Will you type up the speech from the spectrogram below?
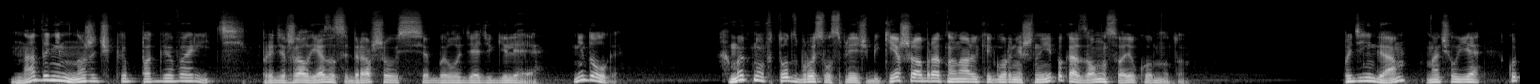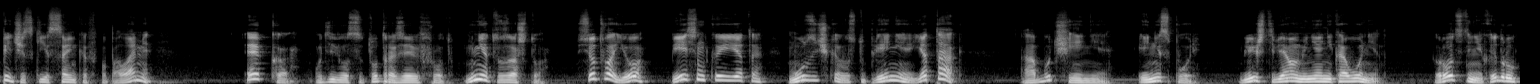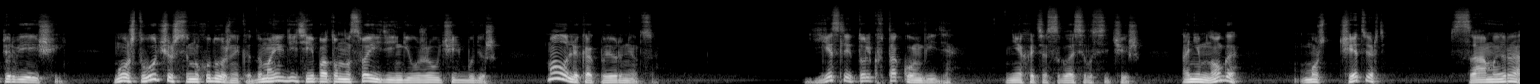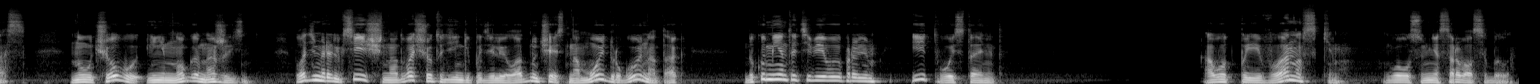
«Надо немножечко поговорить», — продержал я за собиравшегося было дядю Гиляя. «Недолго». Хмыкнув, тот сбросил с плеч Бекешу обратно на руки горничной и показал на свою комнату. «По деньгам», — начал я, — «купеческие Саньков пополаме». «Эко», — удивился тот, разявив рот. «Мне-то за что? Все твое. Песенка и это, музычка, выступление. Я так. Обучение. И не спорь. Ближе тебя у меня никого нет. Родственник и друг первейший. Может, выучишься на художника, да моих детей потом на свои деньги уже учить будешь. Мало ли как повернется». «Если только в таком виде», — нехотя согласился Чиш. «А немного? Может, четверть?» «В самый раз. На учебу и немного на жизнь». Владимир Алексеевич на два счета деньги поделил. Одну часть на мой, другую на так. Документы тебе выправим, и твой станет. А вот по Ивановским... Голос у меня сорвался было.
